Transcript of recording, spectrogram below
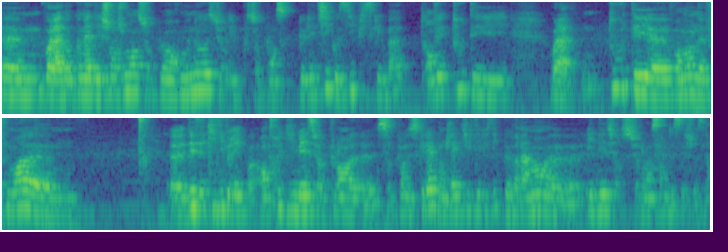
Euh, voilà, donc on a des changements sur le plan hormonaux, sur, les, sur le plan squelettique aussi, puisque bah, en fait tout est, voilà, tout est euh, pendant 9 mois euh, déséquilibré, quoi, entre guillemets, sur le, plan, sur le plan du squelette. Donc l'activité physique peut vraiment aider sur, sur l'ensemble de ces choses-là.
